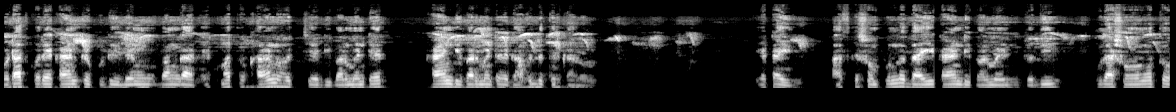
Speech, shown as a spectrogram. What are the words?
হঠাৎ করে কারেন্টের খুঁটি ভেঙ- ভাঙ্গার একমাত্র কারণ হচ্ছে ডিপার্টমেন্টের কারেন্ট ডিপার্টমেন্টের গাফিলতির কারণ। এটাই। আজকে সম্পূর্ণ দায়ী কারেন্ট ডিপার্টমেন্ট যদি পুরা সময়মতো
